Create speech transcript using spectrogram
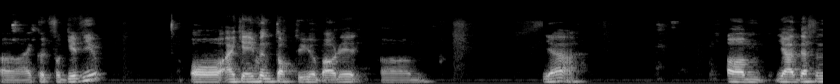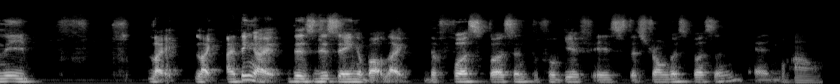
uh, I could forgive you or I can even talk to you about it um, yeah um yeah definitely like like i think i there's this saying about like the first person to forgive is the strongest person and Wow.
